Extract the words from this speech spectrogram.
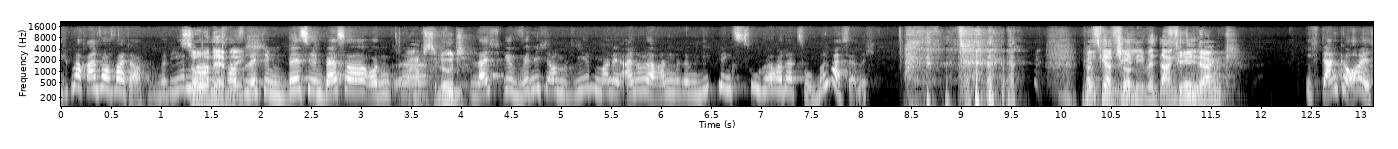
ich mache einfach weiter. Mit jedem so Mal nämlich. hoffentlich ein bisschen besser und äh, Absolut. vielleicht gewinne ich auch mit jedem Mal den einen oder anderen Lieblingszuhörer dazu. Man weiß ja nicht. Mika, vielen lieben Dank. Vielen dir. Dank. Ich danke euch.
